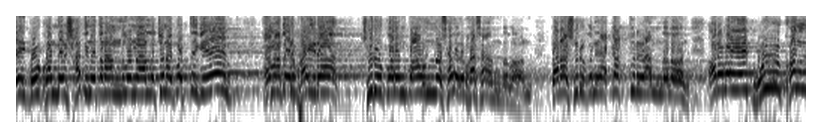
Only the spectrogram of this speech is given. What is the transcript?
এই ভূখণ্ডের স্বাধীনতার আন্দোলন আলোচনা করতে গিয়ে আমাদের ভাইরা শুরু করেন বাউন্ন সালের ভাষা আন্দোলন, তারা শুরু করেন একাত্তরের আন্দোলন। আরে ভাই, এই ভূখণ্ড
